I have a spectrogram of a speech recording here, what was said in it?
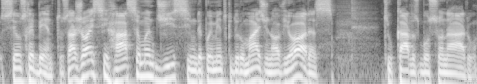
seus rebentos. A Joyce Hasselmann disse, num depoimento que durou mais de nove horas, que o Carlos Bolsonaro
